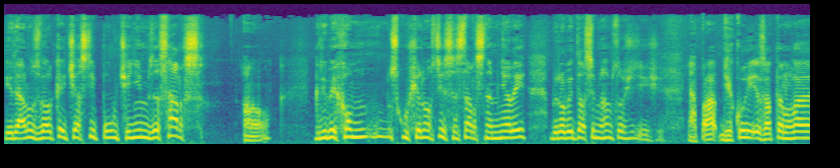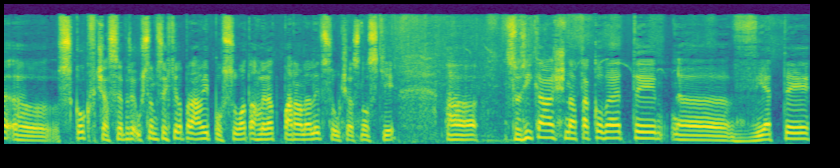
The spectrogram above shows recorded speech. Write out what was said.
je dáno z velké části poučením ze SARS. Ano. Kdybychom zkušenosti se SARS neměli, bylo by to asi mnohem složitější. Já pra- děkuji za tenhle uh, skok v čase, protože už jsem se chtěl právě posouvat a hledat paralely v současnosti. Uh, co říkáš na takové ty uh, věty,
